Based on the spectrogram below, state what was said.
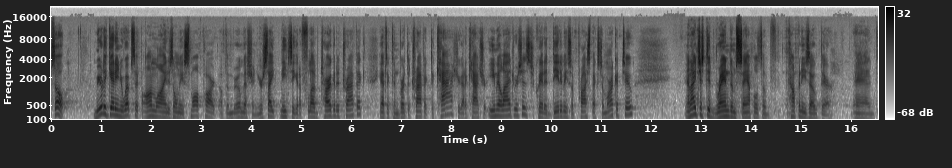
So, merely getting your website online is only a small part of the real mission. Your site needs to get a flood of targeted traffic. You have to convert the traffic to cash. You've got to capture email addresses to create a database of prospects to market to. And I just did random samples of companies out there, and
